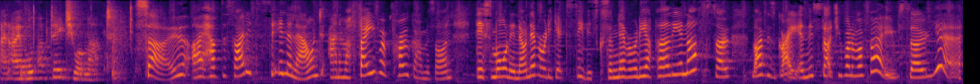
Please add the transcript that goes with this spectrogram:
and I will update you on that. So I have decided to sit in the lounge and my favourite programme is on this morning. Now I never really get to see this because I'm never really up early enough. So life is great and this is actually one of my faves. So yeah.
